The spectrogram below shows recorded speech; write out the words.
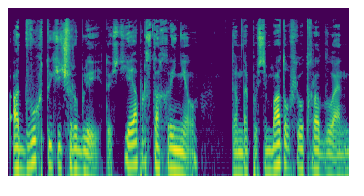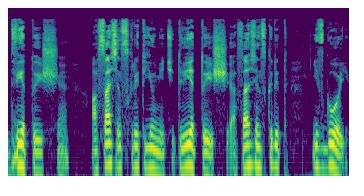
от 2000 рублей. То есть я просто охренел. Там, допустим, Battlefield Hardline 2000, Assassin's Creed Unity 2000, Assassin's Creed Изгой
